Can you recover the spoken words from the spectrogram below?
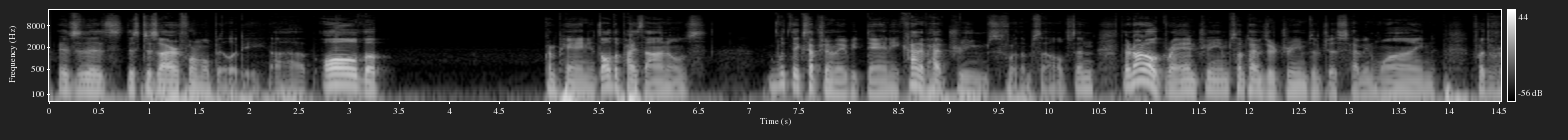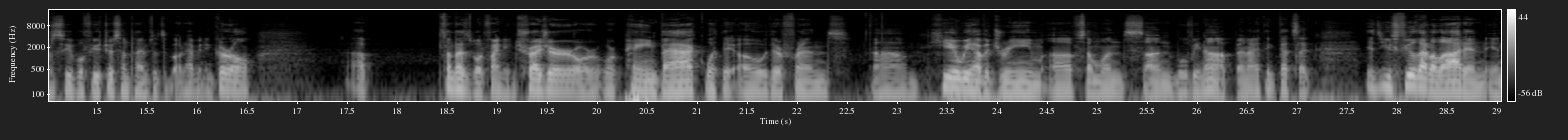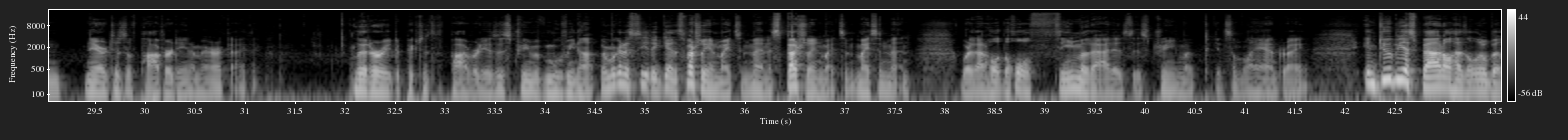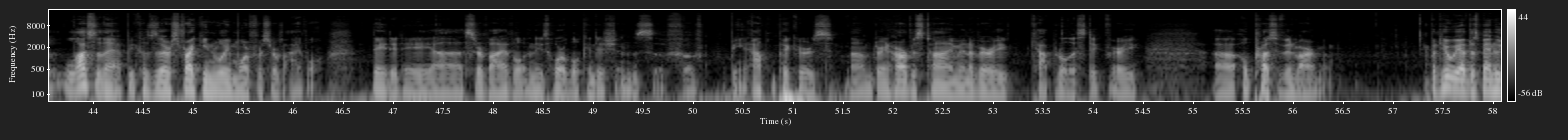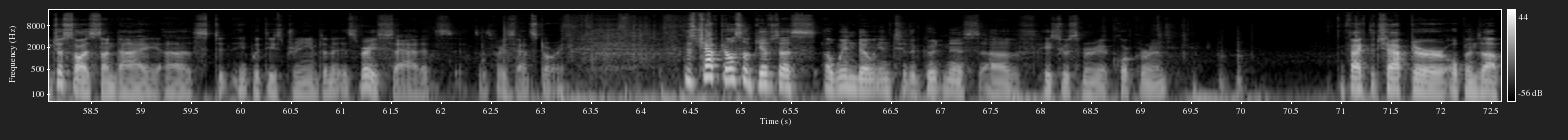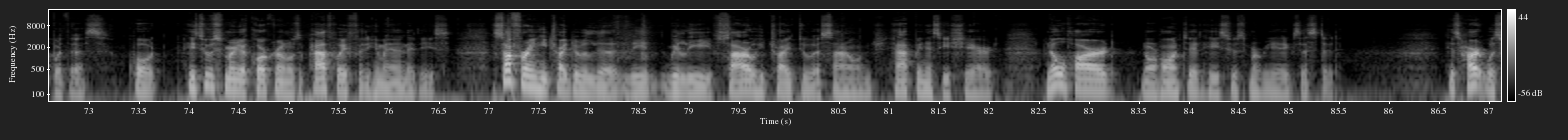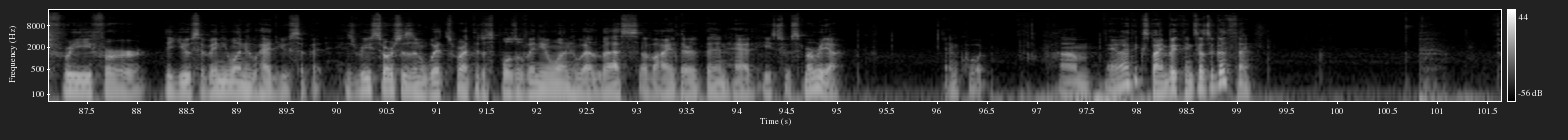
is this, this desire for mobility uh, all the companions all the paisanos with the exception of maybe Danny, kind of have dreams for themselves. And they're not all grand dreams. Sometimes they're dreams of just having wine for the foreseeable future. Sometimes it's about having a girl. Uh, sometimes about finding treasure or, or paying back what they owe their friends. Um, here we have a dream of someone's son moving up, and I think that's a you feel that a lot in in narratives of poverty in America. I think. literary depictions of poverty is this dream of moving up. And we're going to see it again, especially in Mice and Men, especially in Mice and, Mice and Men, where that whole the whole theme of that is this dream of, to get some land, right? In Dubious Battle has a little bit less of that because they're striking really more for survival, day to day survival in these horrible conditions of, of being apple pickers um, during harvest time in a very capitalistic, very uh, oppressive environment. But here we have this man who just saw his son die uh, st- with these dreams, and it's very sad. It's, it's a very sad story. This chapter also gives us a window into the goodness of Jesus Maria Corcoran. In fact, the chapter opens up with this quote Jesus Maria Corcoran was a pathway for the humanities. Suffering he tried to relieve, relieve, sorrow he tried to assuage, happiness he shared. No hard nor haunted Jesus Maria existed. His heart was free for the use of anyone who had use of it. His resources and wits were at the disposal of anyone who had less of either than had Jesus Maria. End quote. Um, and I think Steinbeck thinks that's a good thing.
